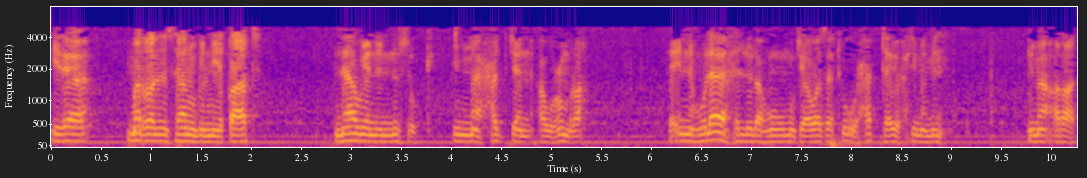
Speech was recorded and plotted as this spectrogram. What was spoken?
إذا مر الإنسان بالميقات ناويا النسك إما حجا أو عمرة فإنه لا يحل له مجاوزته حتى يحرم منه بما أراد.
